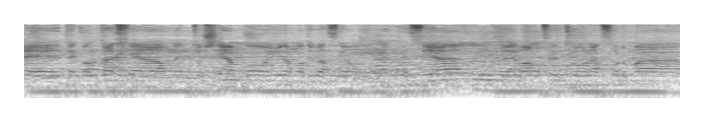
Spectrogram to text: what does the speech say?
eh, te contagia un entusiasmo y una motivación especial del baloncesto de una forma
